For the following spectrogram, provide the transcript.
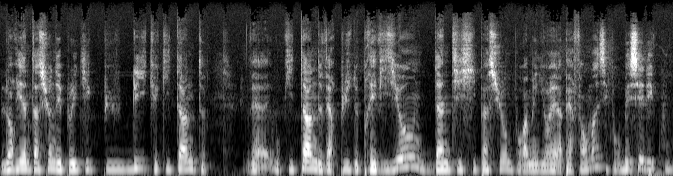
l'orientation des politiques publiques qui tentent ou qui tendent vers plus de prévision, d'anticipation pour améliorer la performance et pour baisser les coûts.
